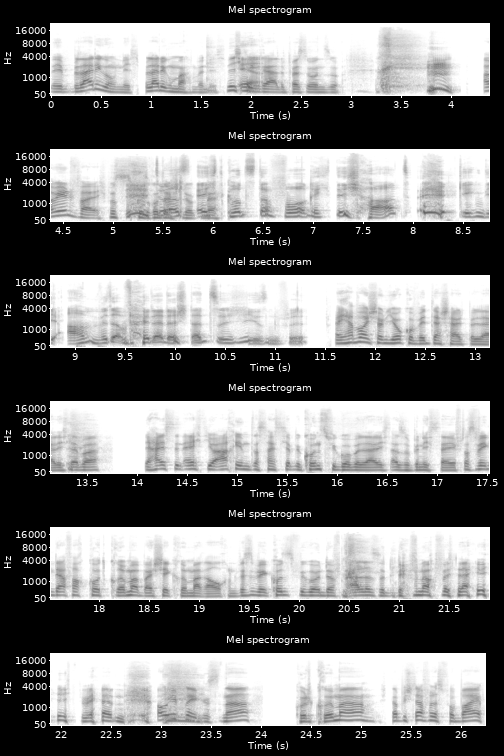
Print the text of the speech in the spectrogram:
nee, Beleidigung nicht. Beleidigung machen wir nicht. Nicht ja. gegen reale Personen so. Auf jeden Fall, ich muss es kurz runterschlucken. Du warst echt ne? kurz davor, richtig hart gegen die armen Mitarbeiter der Stadt zu schießen, Phil. Ich habe euch schon Joko Winterscheid beleidigt, aber der heißt in echt Joachim, das heißt, ich habe eine Kunstfigur beleidigt, also bin ich safe. Deswegen darf auch Kurt Krömer bei Schick Krömer rauchen. Wissen wir, Kunstfiguren dürfen alles und die dürfen auch beleidigt werden. Oh, übrigens, ne? Kurt Krömer, ich glaube, die Staffel ist vorbei.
